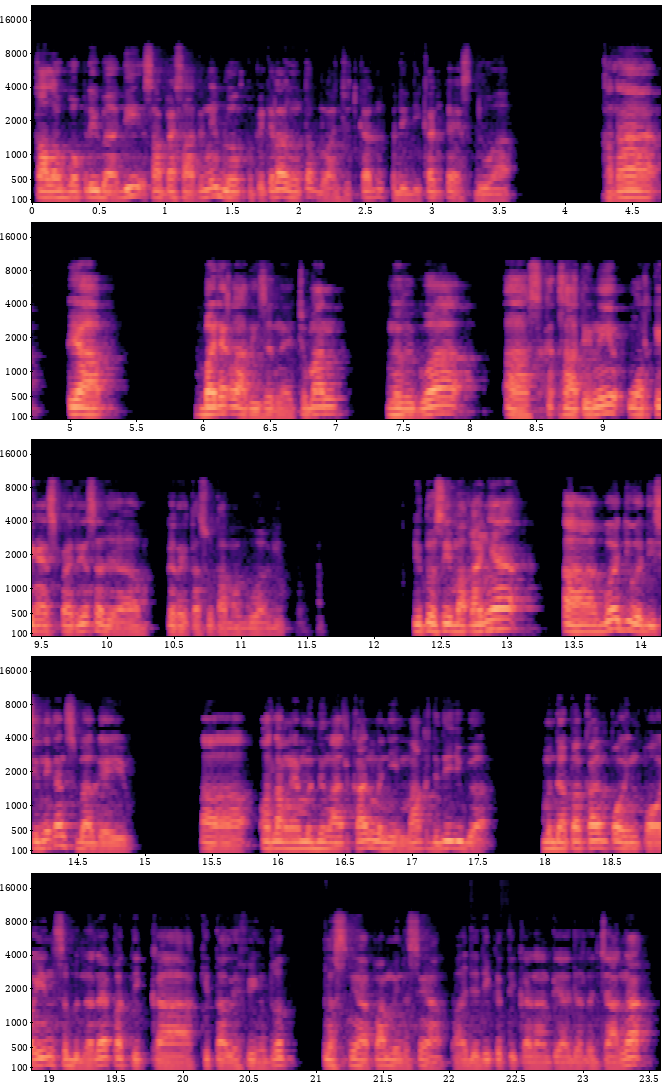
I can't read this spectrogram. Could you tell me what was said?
Kalau gua pribadi sampai saat ini belum kepikiran untuk melanjutkan pendidikan ke S2. Karena ya banyak lah reasonnya. Cuman menurut eh, sek- saat ini working experience adalah prioritas utama gua gitu. Itu sih makanya eh, gua juga di sini kan sebagai eh, orang yang mendengarkan, menyimak, jadi juga mendapatkan poin-poin sebenarnya ketika kita living abroad plusnya apa minusnya apa jadi ketika nanti ada rencana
